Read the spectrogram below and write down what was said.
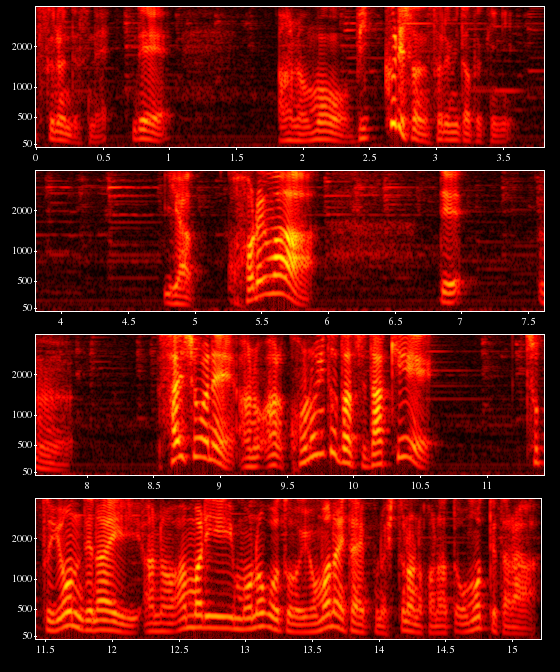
するんですね。であのもうびっくりしたんですそれ見た時に。いやこれはで、うん、最初はねあのあこの人たちだけちょっと読んでないあのあんまり物事を読まないタイプの人なのかなと思ってたら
